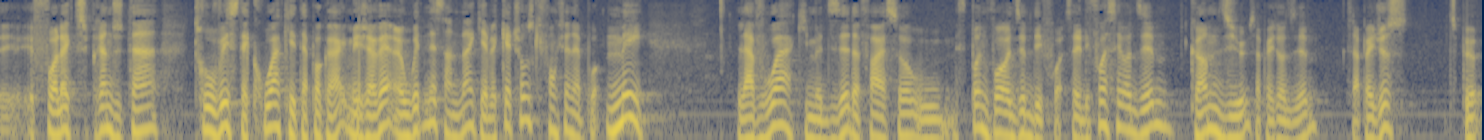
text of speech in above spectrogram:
il fallait que tu prennes du temps, trouver c'était quoi qui était pas correct. Mais j'avais un witness en dedans qui avait quelque chose qui fonctionnait pas. Mais la voix qui me disait de faire ça, ou c'est pas une voix audible des fois. Des fois c'est audible, comme Dieu, ça peut être audible. Ça peut être juste, tu peux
